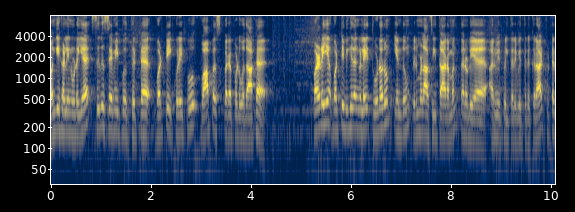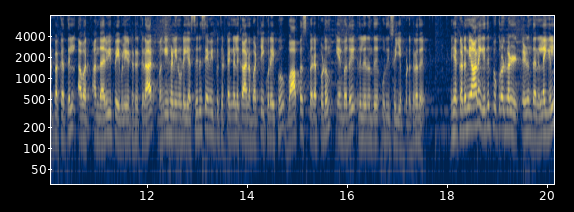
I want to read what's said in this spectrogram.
வங்கிகளினுடைய சிறு சேமிப்பு திட்ட வட்டி குறைப்பு வாபஸ் பெறப்படுவதாக பழைய வட்டி விகிதங்களே தொடரும் என்றும் நிர்மலா சீதாராமன் தன்னுடைய அறிவிப்பில் தெரிவித்திருக்கிறார். ட்விட்டர் பக்கத்தில் அவர் அந்த அறிவிப்பை வெளியிட்டிருக்கிறார். வங்கிகளினுடைய சிறு சேமிப்பு திட்டங்களுக்கான வட்டி குறைப்பு வாபஸ் பெறப்படும் என்பது இதிலிருந்து உறுதி செய்யப்படுகிறது. மிக கடுமையான எதிர்ப்பு குரல்கள் எழுந்த நிலையில்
